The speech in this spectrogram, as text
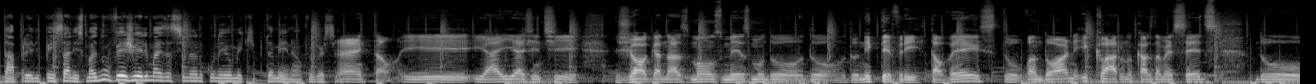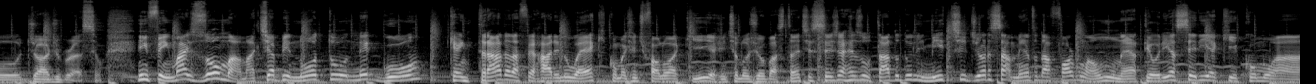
dá para ele pensar nisso. Mas não vejo ele mais assinando com nenhuma equipe também, não, foi Garcia. É, então. E, e aí a gente joga nas mãos mesmo do, do, do Nick DeVry, talvez, do Van Dorn e, claro, no caso da Mercedes, do George Russell. Enfim, mais uma. Matia Binotto negou que a entrada da Ferrari no WEC, como a gente falou aqui, a gente elogiou bastante, seja resultado do limite de orçamento da Fórmula 1, né? A teoria seria que, como a,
